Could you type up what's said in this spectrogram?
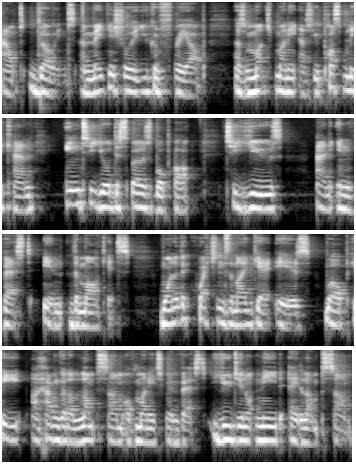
outgoings and making sure that you can free up as much money as you possibly can into your disposable pot to use and invest in the markets one of the questions that I get is, well, Pete, I haven't got a lump sum of money to invest. You do not need a lump sum.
